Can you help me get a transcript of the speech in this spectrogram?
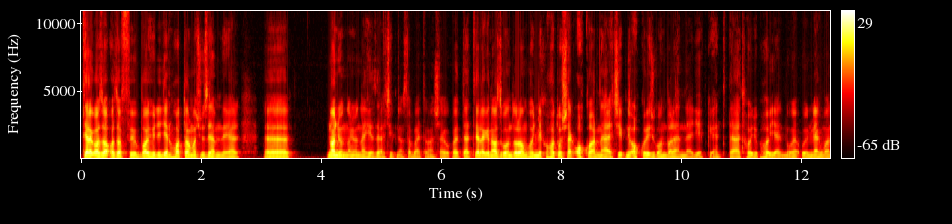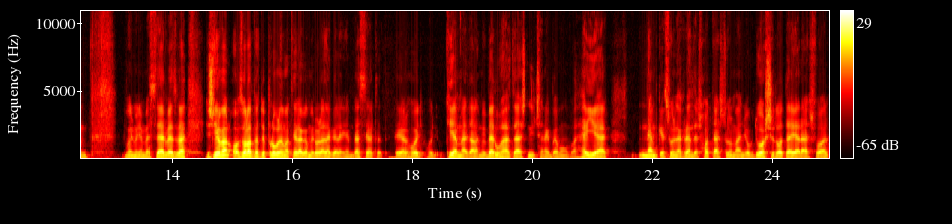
tényleg az a, az a fő baj, hogy egy ilyen hatalmas üzemnél nagyon-nagyon nehéz elcsípni a szabálytalanságokat. Tehát tényleg én azt gondolom, hogy még a hatóság akarná elcsípni, akkor is gondba lenne egyébként. Tehát, hogy, hogy ilyen, úgy megvan hogy mondjam, ezt szervezve, és nyilván az alapvető probléma tényleg, amiről a legelején beszéltél, hogy, hogy kiemelt állami beruházás, nincsenek bevonva helyiek, nem készülnek rendes hatástulmányok, gyorsított eljárás van,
